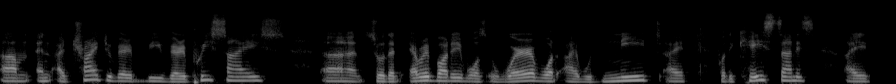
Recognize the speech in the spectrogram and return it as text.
um, and I try to very be very precise uh, so that everybody was aware of what I would need. I for the case studies, I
